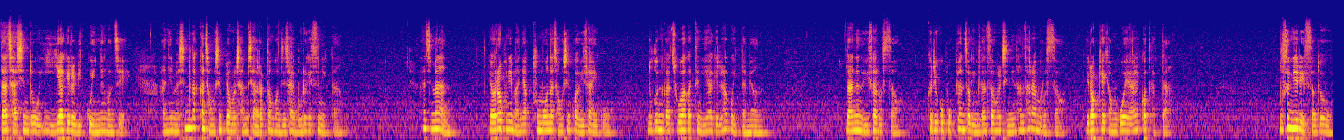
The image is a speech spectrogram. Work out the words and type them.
나 자신도 이 이야기를 믿고 있는 건지 아니면 심각한 정신병을 잠시 앓았던 건지 잘 모르겠으니까. 하지만 여러분이 만약 부모나 정신과 의사이고 누군가 조와 같은 이야기를 하고 있다면 나는 의사로서 그리고 보편적 인간성을 지닌 한 사람으로서 이렇게 경고해야 할 것 같다. 무슨 일이 있어도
